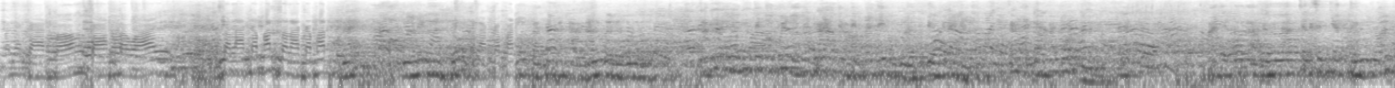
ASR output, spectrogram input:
บรรยากาศของการถวายสลากพัดสลากพัดสลากพัดติดออกไว้หน่อยพระเจ้าติดติดไว้ที่ผมเลยโยนไม่ได้เลยตั้งติดออกไว้หมดเลยไปที่โคราชเรือเจ็ดสิบเจ็ดถึงร้อยแป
